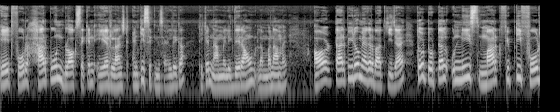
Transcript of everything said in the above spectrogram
eight four Harpoon block second air launched antiship missile देगा। ठीक है, नाम मैं लिख दे रहा हूँ, लंबा नाम है। और टारपीडो में अगर बात की जाए तो टोटल 19 मार्क 54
